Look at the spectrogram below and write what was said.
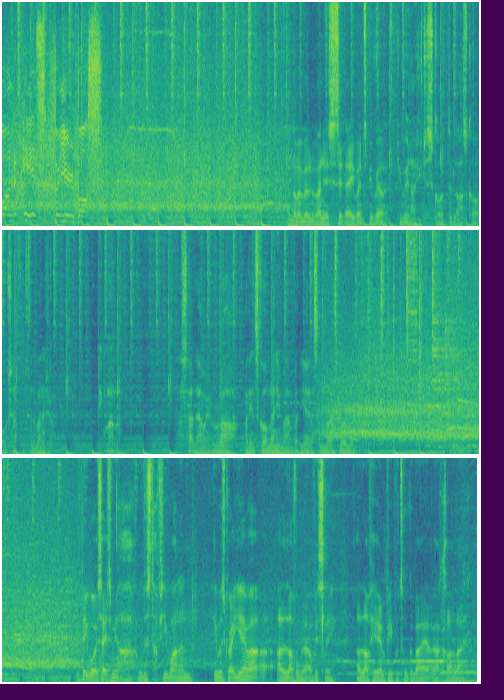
One is for you, boss. And I remember Manu used to sit there, he went to me, Rio, do you realise you just scored the last goal at Old Trafford for the manager? Big moment. I sat there, I went, rah. I didn't score many, man, but yeah, that's a nice moment. People always say to me, ah, all the stuff you won, and it was great. Yeah, I, I, I love all that, obviously. I love hearing people talk about it, I can't lie.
